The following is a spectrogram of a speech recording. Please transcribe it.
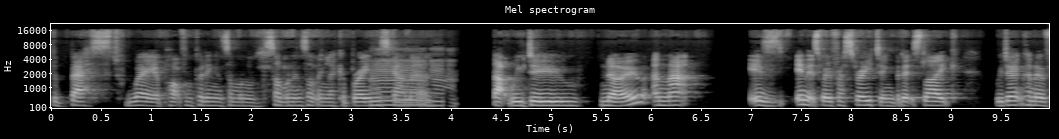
the best way apart from putting in someone someone in something like a brain scanner Mm. that we do know and that is in its way frustrating but it's like we don't kind of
